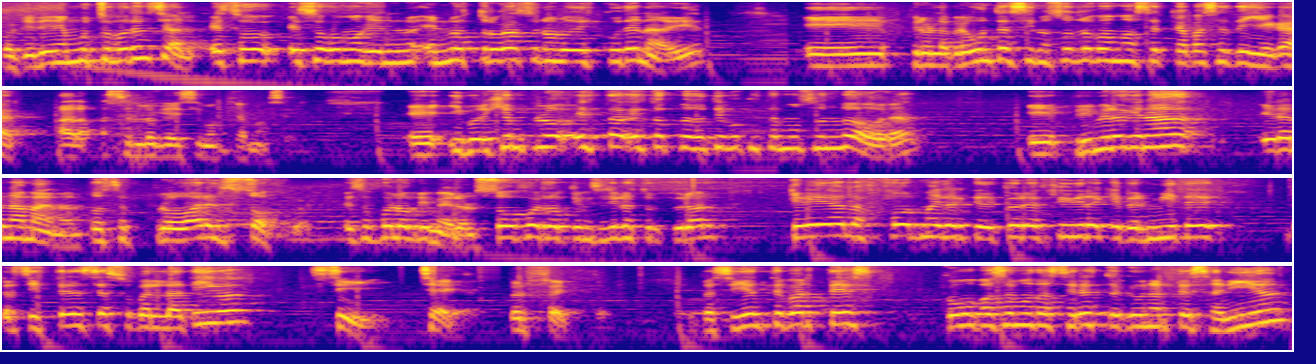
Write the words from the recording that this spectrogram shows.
Porque tiene mucho potencial. Eso, eso como que en, nuestro caso no lo discute nadie. Eh, pero la pregunta es si nosotros vamos a ser capaces de llegar a hacer lo que decimos que vamos a hacer. Eh, y por ejemplo, estos prototipos que estamos usando ahora, eh, primero que nada, eran a mano. Entonces, probar el software. Eso fue lo primero. El software de optimización estructural crea la forma y la arquitectura de fibra que permite resistencia superlativa. Sí, check, perfecto. La siguiente parte es cómo pasamos de hacer esto, que es una artesanía,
